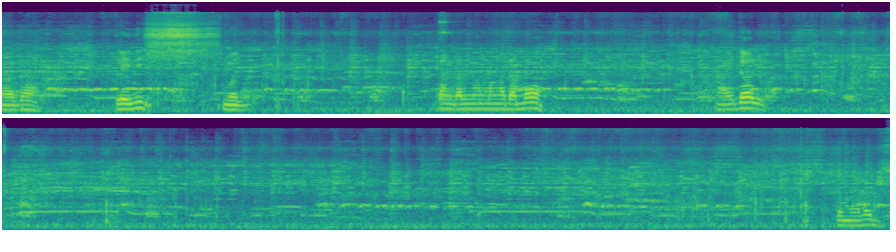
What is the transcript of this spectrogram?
Maga. Linis. Mag tanggal ng mga damo. Idol. Ito mga lods.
